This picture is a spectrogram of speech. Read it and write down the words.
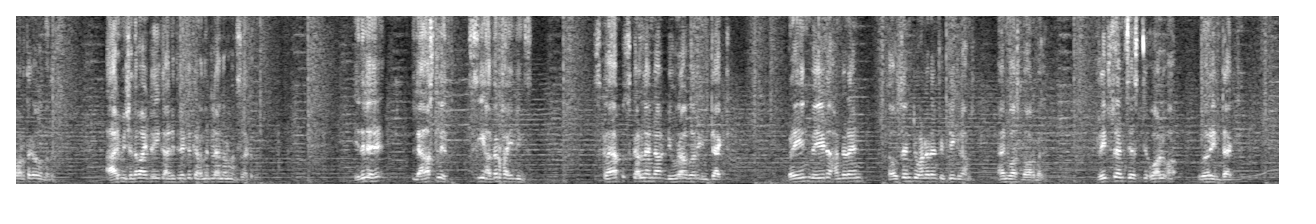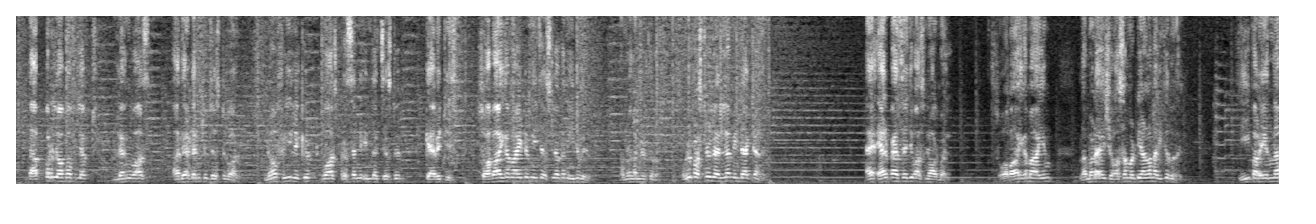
വാർത്തകൾ വന്നത്. ആരും വിശദമായിട്ട് ഈ കാര്യത്തിലേക്ക് കടന്നില്ല എന്നാണ് മനസ്സിലാക്കുന്നത്. ഇതിൽ last see other findings scalp skull and dura were intact brain weighed hundred and thousand two hundred and fifty grams and was normal ribs and chest wall were intact the upper lobe of left lung was adherent to chest wall no free liquid was present in the chest cavities സ്വാഭാവികമായിട്ടും ഈ ചെസ്റ്റിലൊക്കെ നീര് വരും നമ്മൾ കണ്ടിട്ടുള്ളൂ ഒരു പ്രശ്നമില്ല എല്ലാം ഇൻടാക്ട് ആണ്. എയർ പാസേജ് വാസ് നോർമൽ സ്വാഭാവികമായും നമ്മുടെ ശ്വാസം മുട്ടിയാണ് മരിക്കുന്നത്. ഈ പറയുന്ന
